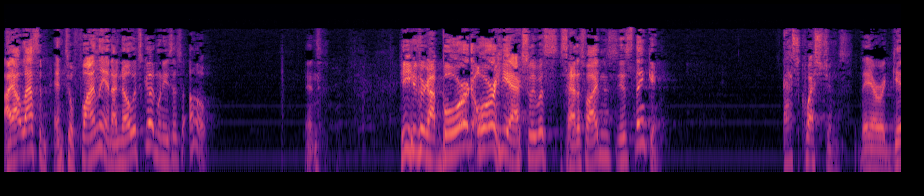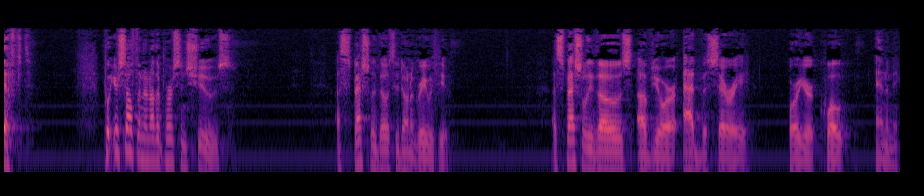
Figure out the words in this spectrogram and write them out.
I outlasted him until finally, and I know it's good when he says, oh. And he either got bored or he actually was satisfied in his, his thinking. Ask questions. They are a gift. Put yourself in another person's shoes, especially those who don't agree with you, especially those of your adversary or your, quote, enemy.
